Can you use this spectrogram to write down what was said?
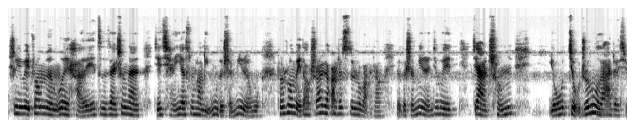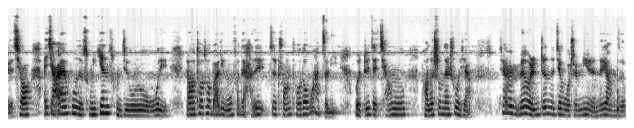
是一位专门为孩子在圣诞节前夜送上礼物的神秘人物。传说每到十二月二十四日晚上，有个神秘人就会驾乘。有九只鹿拉着雪橇，挨家挨户的从烟囱进入屋里，然后偷偷把礼物放在孩子床头的袜子里，或者堆在墙屋旁的圣诞树下。虽然没有人真的见过神秘人的样子，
